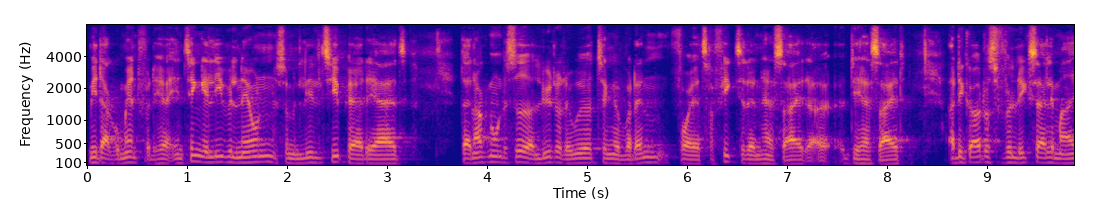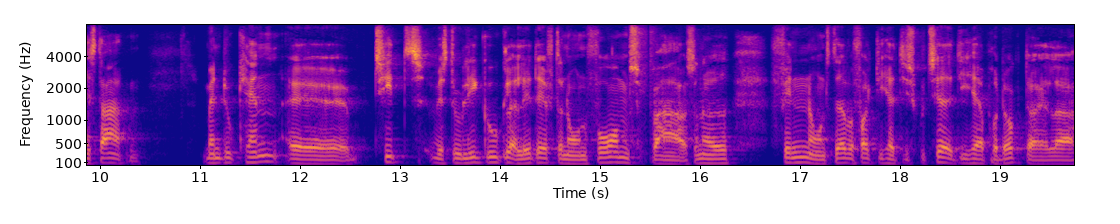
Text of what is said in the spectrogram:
mit argument for det her. En ting, jeg lige vil nævne som en lille tip her, det er, at der er nok nogen, der sidder og lytter derude og tænker, hvordan får jeg trafik til den her site og det her site? Og det gør du selvfølgelig ikke særlig meget i starten. Men du kan øh, tit, hvis du lige googler lidt efter nogle forumsvar og sådan noget, finde nogle steder, hvor folk de har diskuteret de her produkter eller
